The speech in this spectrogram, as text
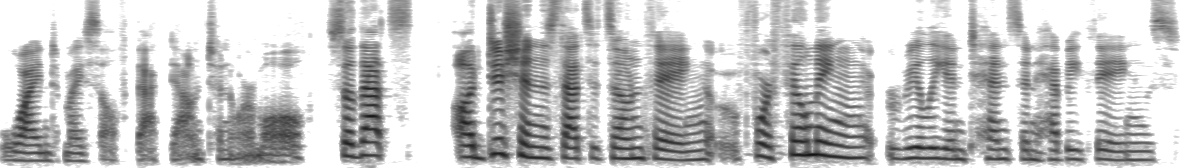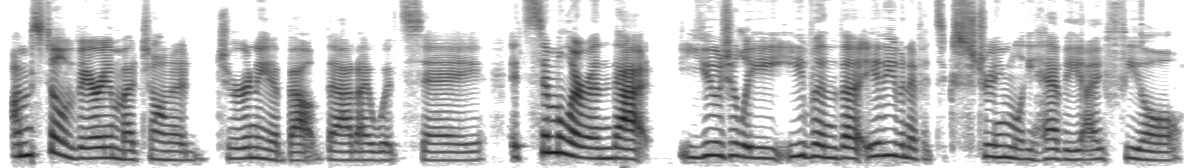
wind myself back down to normal. So that's auditions that's its own thing for filming really intense and heavy things i'm still very much on a journey about that i would say it's similar in that usually even the even if it's extremely heavy i feel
